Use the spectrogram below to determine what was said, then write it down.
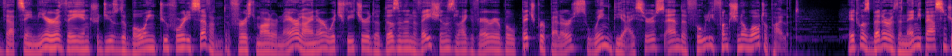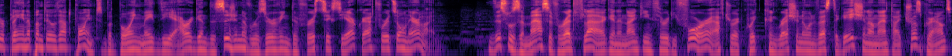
That same year, they introduced the Boeing 247, the first modern airliner which featured a dozen innovations like variable pitch propellers, wing deicers, and a fully functional autopilot. It was better than any passenger plane up until that point, but Boeing made the arrogant decision of reserving the first 60 aircraft for its own airline. This was a massive red flag, and in 1934, after a quick congressional investigation on antitrust grounds,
